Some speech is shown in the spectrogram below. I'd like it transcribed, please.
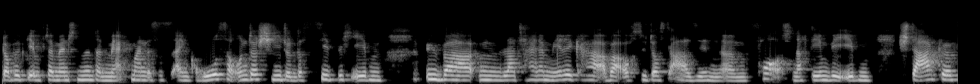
doppelt geimpfter Menschen sind, dann merkt man, es ist ein großer Unterschied und das zieht sich eben über ähm, Lateinamerika, aber auch Südostasien ähm, fort, nachdem wir eben starke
